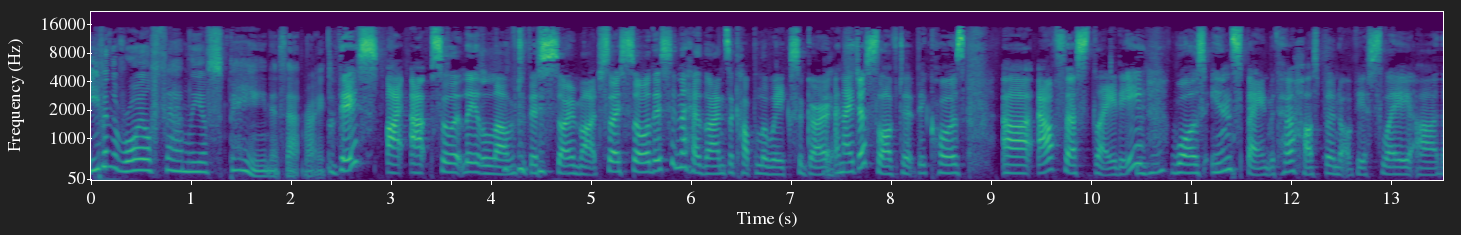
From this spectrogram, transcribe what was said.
Even the royal family of Spain, is that right? This, I absolutely loved this so much. So I saw this in the headlines a couple of weeks ago, and I just loved it because uh, our first lady was in Spain with her husband, obviously, uh,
